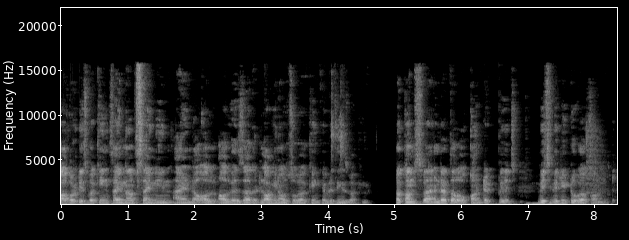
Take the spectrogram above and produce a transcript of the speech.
logout is working sign up sign in and all always uh, that login also working everything is working. Now comes under the contact page which we need to work on it.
